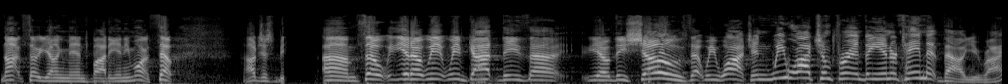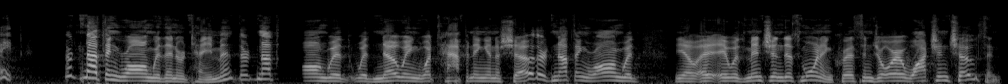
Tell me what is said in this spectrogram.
Not so young man's body anymore. So I'll just be um, so you know we we've got these uh, you know these shows that we watch, and we watch them for the entertainment value, right? There's nothing wrong with entertainment. There's nothing wrong with with knowing what's happening in a show. There's nothing wrong with you know it, it was mentioned this morning. Chris and Joy are watching Chosen,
